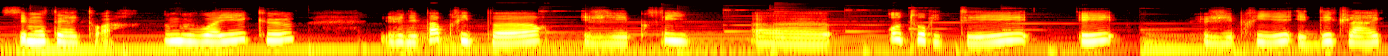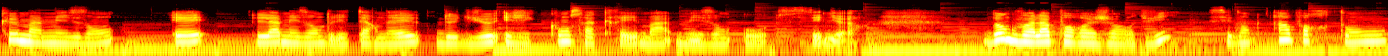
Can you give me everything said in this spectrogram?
C'est mon territoire. Donc vous voyez que je n'ai pas pris peur, j'ai pris euh, autorité et j'ai prié et déclaré que ma maison est la maison de l'Éternel, de Dieu, et j'ai consacré ma maison au Seigneur. Donc voilà pour aujourd'hui. C'est donc important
